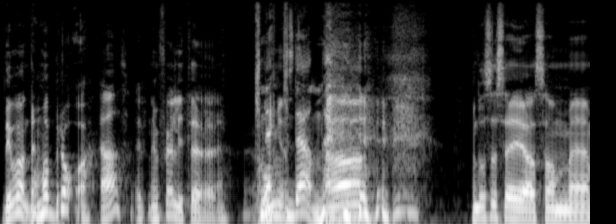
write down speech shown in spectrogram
Det var, den var bra. Ja, Nu får jag lite Knäck ångest. den. Ja. Men då så säger jag som eh,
